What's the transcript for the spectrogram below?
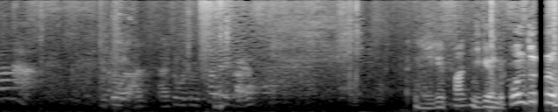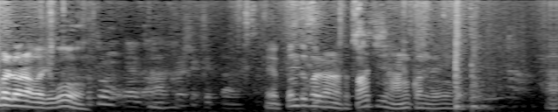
아, 이쪽을 안, 안쪽을 좀 쳐드릴까요? 이게 빠 이게 근데 본드를 발라놔가지고 보통, 예, 아, 그럴 수 있겠다. 예, 본드 발라놔서 빠지진 않을 건데. 아,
